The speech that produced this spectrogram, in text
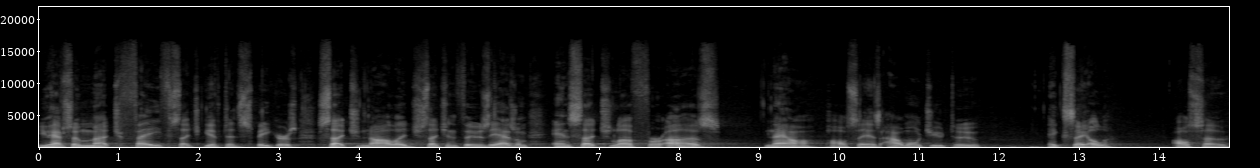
you have so much faith, such gifted speakers, such knowledge, such enthusiasm, and such love for us now, Paul says, I want you to excel also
